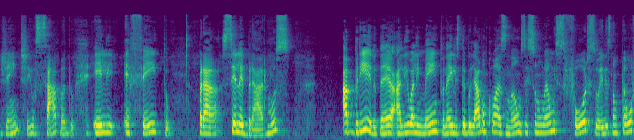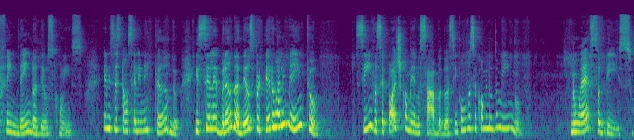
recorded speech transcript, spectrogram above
gente, o sábado, ele é feito para celebrarmos, abrir né, ali o alimento, né, eles debulhavam com as mãos, isso não é um esforço, eles não estão ofendendo a Deus com isso. Eles estão se alimentando e celebrando a Deus por ter o alimento. Sim, você pode comer no sábado, assim como você come no domingo. Não é sobre isso.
